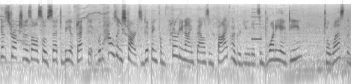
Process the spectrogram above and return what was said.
Construction is also set to be affected, with housing starts dipping from 39,500 units in 2018 to less than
